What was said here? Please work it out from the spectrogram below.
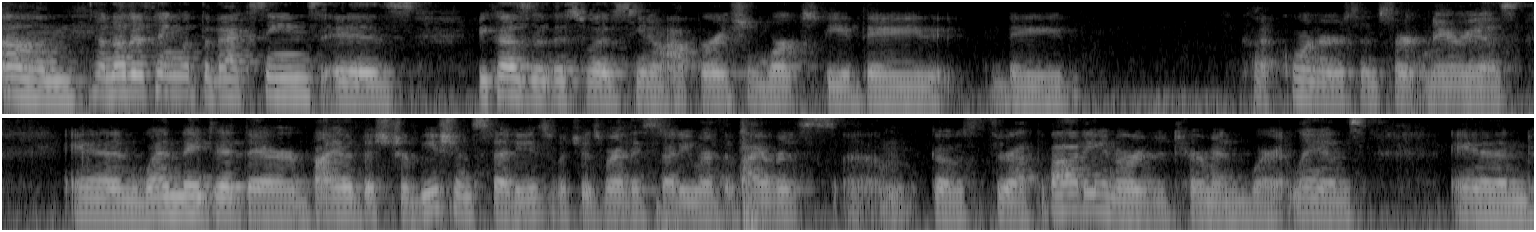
um, another thing with the vaccines is because of this was you know Operation Warp Speed, they they cut corners in certain areas. And when they did their biodistribution studies, which is where they study where the virus um, goes throughout the body in order to determine where it lands, and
